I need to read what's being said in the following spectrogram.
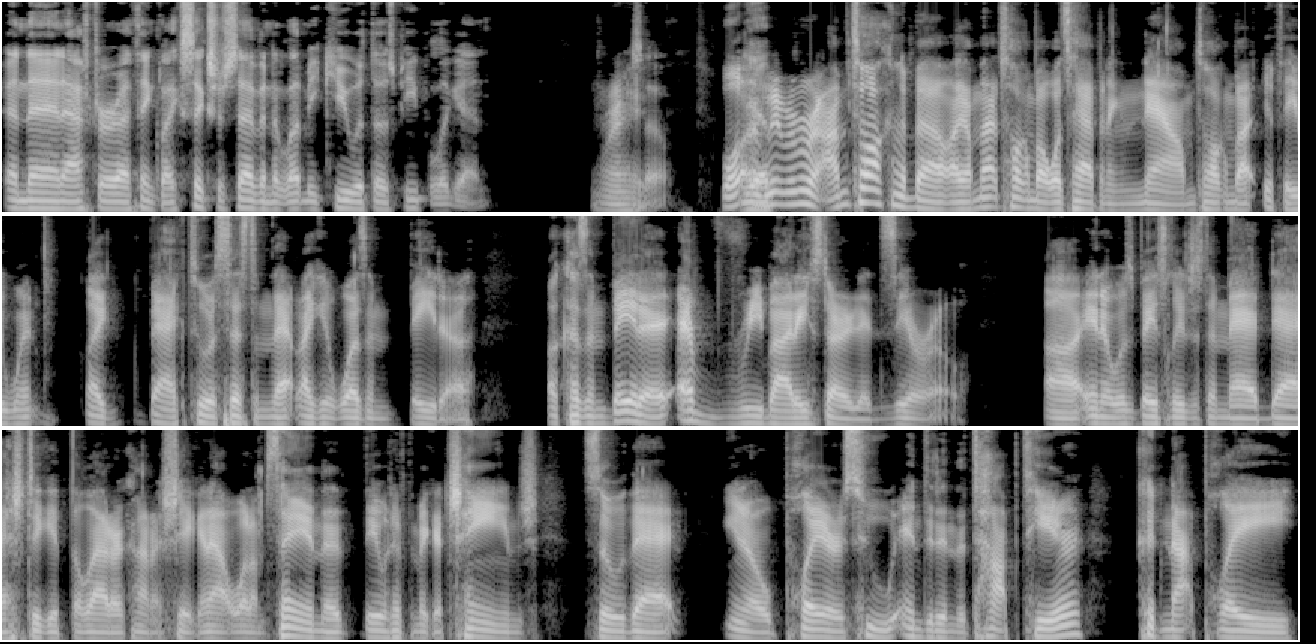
and then after I think like six or seven, it let me queue with those people again. Right. So Well, Yep. remember, I'm talking about like I'm not talking about what's happening now. I'm talking about if they went like back to a system that like it was in beta, because in beta everybody started at zero, uh, and it was basically just a mad dash to get the ladder kind of shaken out. What I'm saying that they would have to make a change so that you know players who ended in the top tier could not play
